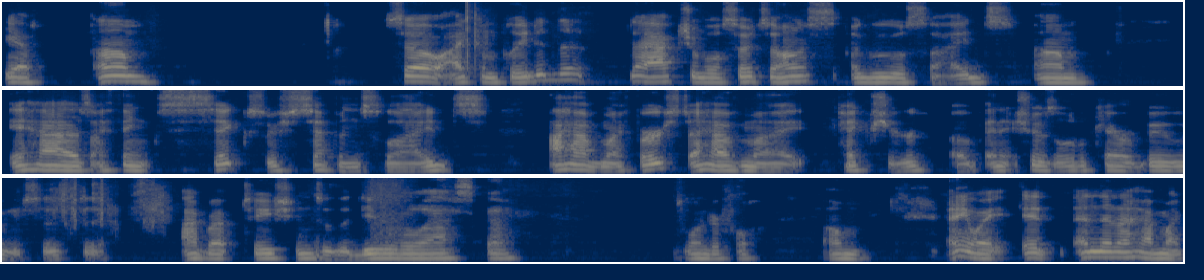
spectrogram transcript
Yeah. Um. So I completed the the actual. So it's on a, Google Slides. Um, it has I think six or seven slides. I have my first. I have my picture of, and it shows a little caribou and it says the adaptations of the deer of Alaska. It's wonderful. Um. Anyway, it and then I have my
